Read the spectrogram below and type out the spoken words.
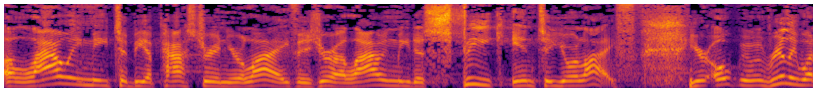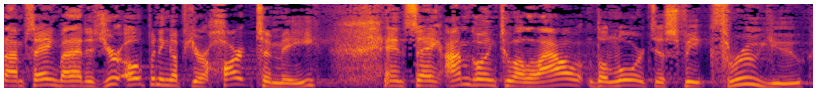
allowing me to be a pastor in your life is you're allowing me to speak into your life. You're really what I'm saying by that is you're opening up your heart to me and saying, I'm going to allow the Lord to speak through you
